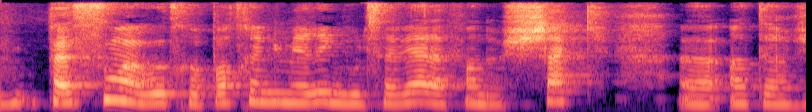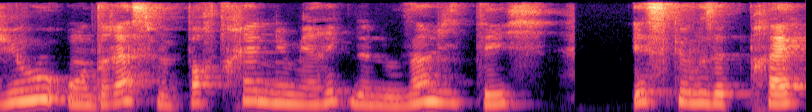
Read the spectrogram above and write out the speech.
passons à votre portrait numérique. Vous le savez, à la fin de chaque euh, interview, on dresse le portrait numérique de nos invités. Est-ce que vous êtes prêt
